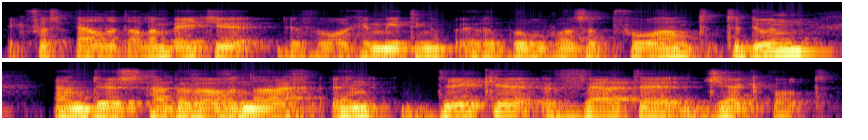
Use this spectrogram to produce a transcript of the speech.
Ik voorspelde het al een beetje, de vorige meeting op Örebro was op voorhand te doen. En dus hebben we vandaag een dikke, vette jackpot.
